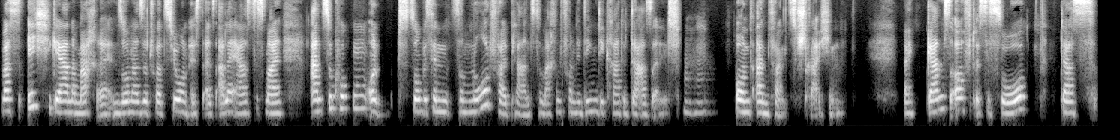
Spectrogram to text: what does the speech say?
Was ich gerne mache in so einer Situation ist, als allererstes mal anzugucken und so ein bisschen so einen Notfallplan zu machen von den Dingen, die gerade da sind mhm. und anfangen zu streichen. Weil ganz oft ist es so, dass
